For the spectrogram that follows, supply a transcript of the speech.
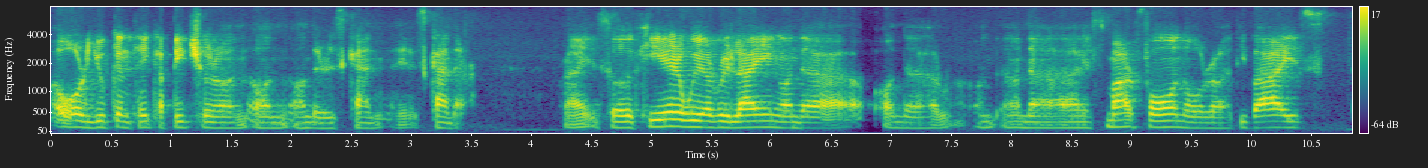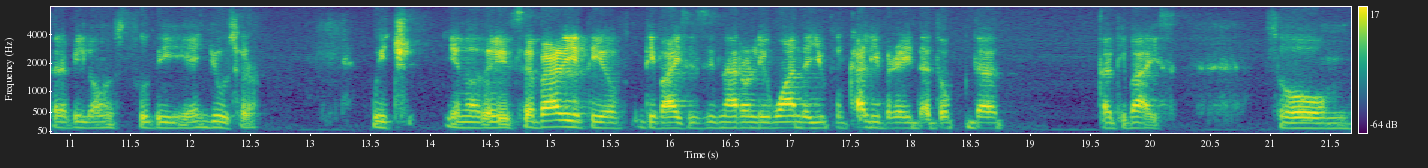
or you can take a picture on on on their scan uh, scanner right? So here we are relying on the on the on, on a smartphone or a device that belongs to the end user, which you know there is a variety of devices. It's not only one that you can calibrate that that that device. So,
